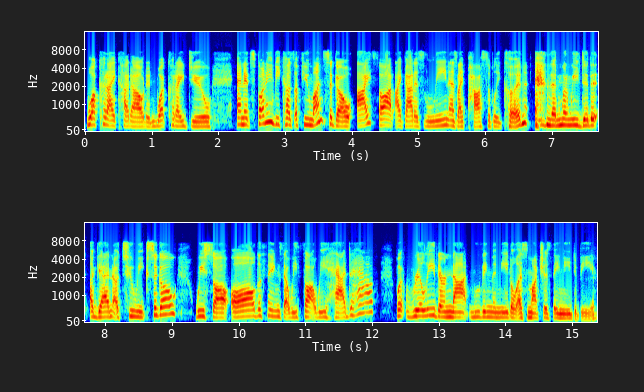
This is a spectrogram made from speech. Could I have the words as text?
what could I cut out and what could I do? And it's funny because a few months ago, I thought I got as lean as I possibly could. And then when we did it again uh, two weeks ago, we saw all the things that we thought we had to have, but really they're not moving the needle as much as they need to be.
